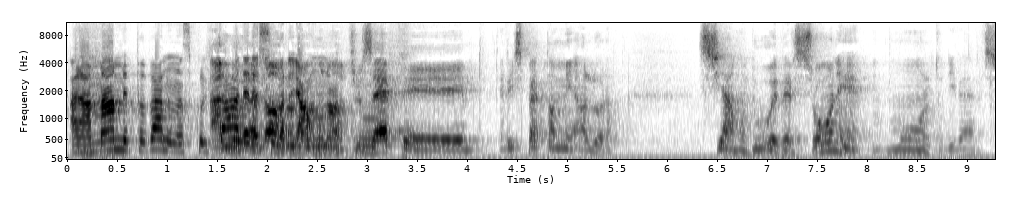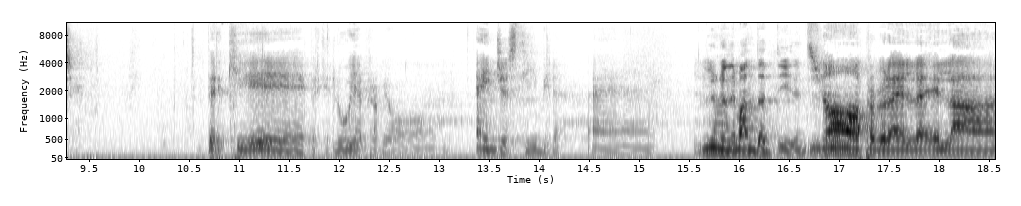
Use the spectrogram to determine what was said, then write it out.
Allora, mamma e papà non ascoltate, Allora, adesso no, parliamo no, un no, attimo. Giuseppe, rispetto a me, allora, siamo due persone molto diverse. Perché, perché lui è proprio, è ingestibile. È Lui non ne manda a dire, insomma. No, proprio è, la- è la.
